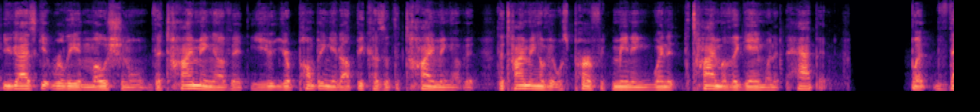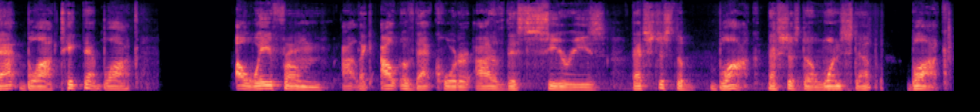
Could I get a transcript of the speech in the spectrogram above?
you guys get really emotional. The timing of it, you're, you're pumping it up because of the timing of it. The timing of it was perfect, meaning when it, the time of the game when it happened. But that block, take that block away from uh, like out of that quarter, out of this series. That's just a block. That's just a one step block.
